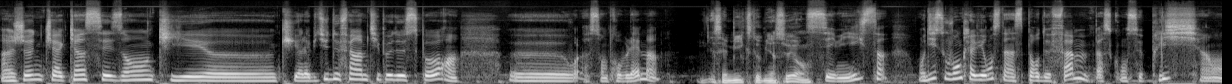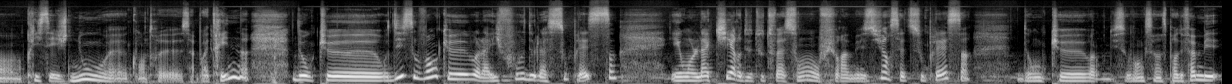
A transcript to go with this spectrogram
un jeune qui a 15-16 ans, qui, est, euh, qui a l'habitude de faire un petit peu de sport, euh, voilà, sans problème. C'est mixte, bien sûr. C'est mixte. On dit souvent que l'aviron c'est un sport de femme parce qu'on se plie, hein, on plie ses genoux euh, contre sa poitrine. Donc euh, on dit souvent que voilà, il faut de la souplesse et on l'acquiert de toute façon au fur et à mesure cette souplesse. Donc euh, voilà, on dit souvent que c'est un sport de femme, mais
